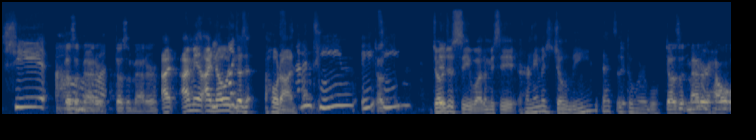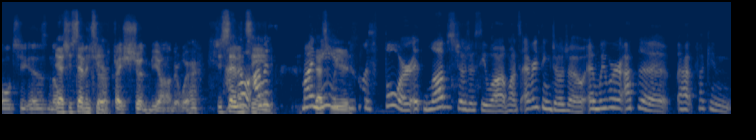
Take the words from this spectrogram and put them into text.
She Doesn't oh matter. God, Doesn't matter. I I mean I She's know it doesn't. Hold on, 17, 18. Jojo Siwa. Let me see. Her name is Jolene. That's adorable. Doesn't matter how old she is. No, Yeah, she's 17. Her face shouldn't be on underwear. She's I know, seventeen. I was, my That's niece, weird. who was four, it loves JoJo Siwa, it wants everything JoJo, and we were at the at fucking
